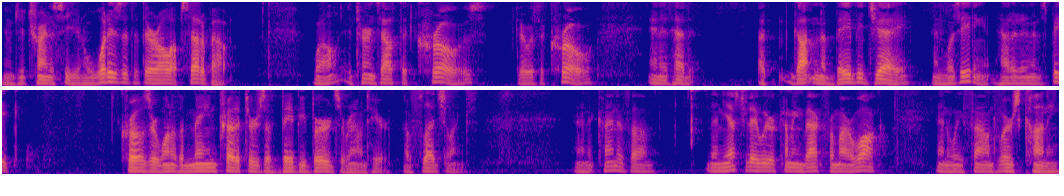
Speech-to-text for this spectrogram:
you know, trying to see, you know, what is it that they're all upset about? Well, it turns out that crows, there was a crow, and it had a, gotten a baby jay and was eating it, had it in its beak. Crows are one of the main predators of baby birds around here, of fledglings. And it kind of, um, then yesterday we were coming back from our walk and we found, where's Connie?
